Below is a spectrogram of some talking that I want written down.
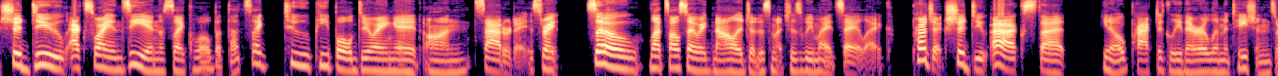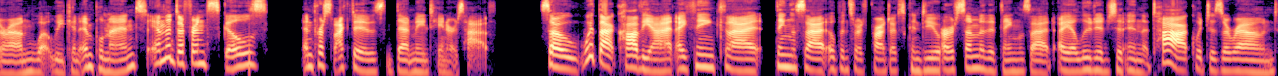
should do X, Y, and Z. And it's like, well, but that's like two people doing it on Saturdays, right? So let's also acknowledge it as much as we might say, like, projects should do X, that, you know, practically there are limitations around what we can implement and the different skills and perspectives that maintainers have. So, with that caveat, I think that things that open source projects can do are some of the things that I alluded to in the talk, which is around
